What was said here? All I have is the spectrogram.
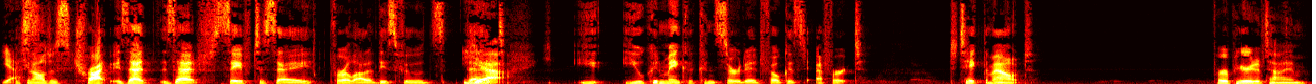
Yes. We can all just try is that is that safe to say for a lot of these foods that Yeah. you you can make a concerted focused effort to take them out for a period of time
